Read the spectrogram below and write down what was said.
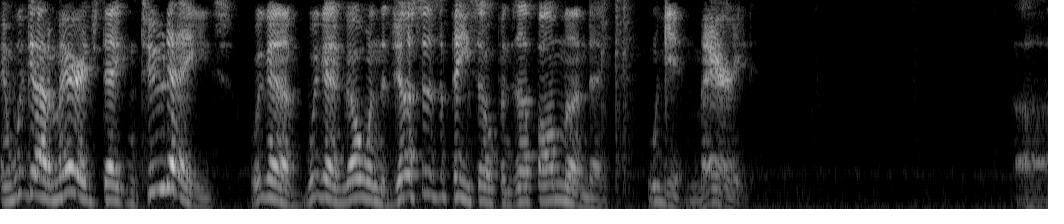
and we got a marriage date in two days. We're gonna we're gonna go when the Justice of Peace opens up on Monday. We're getting married. Uh,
